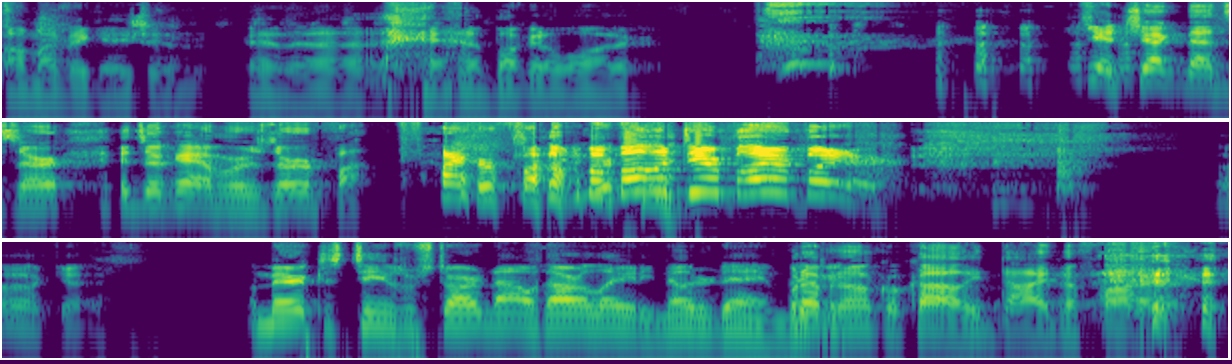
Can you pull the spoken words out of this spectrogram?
on my vacation and, uh, and a bucket of water. Can't check that, sir. It's okay. I'm a reserve fi- firefighter. I'm a volunteer firefighter. Okay. America's teams. We're starting out with Our Lady, Notre Dame. What They happened to go, Uncle Kyle? He died in a fire.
